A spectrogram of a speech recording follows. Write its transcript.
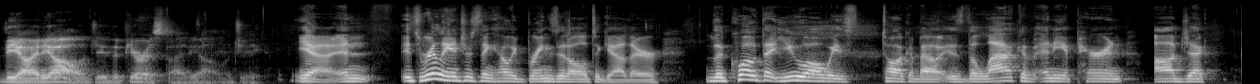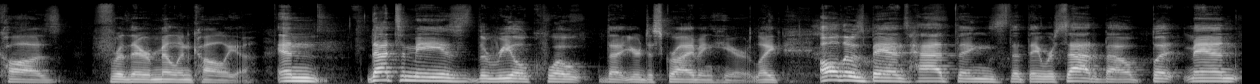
the ideology, the purist ideology. Yeah, and it's really interesting how he brings it all together. The quote that you always talk about is the lack of any apparent object cause for their melancholia. And that to me is the real quote that you're describing here. Like, all those bands had things that they were sad about, but man,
